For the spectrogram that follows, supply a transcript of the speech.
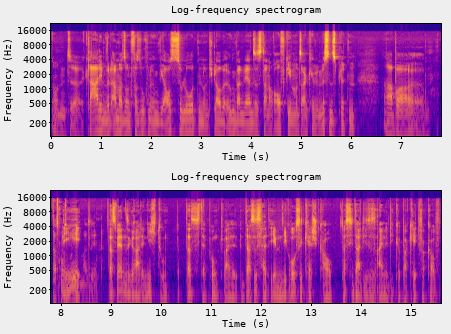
Und äh, klar, dem wird Amazon versuchen, irgendwie auszuloten. Und ich glaube, irgendwann werden sie es dann auch aufgeben und sagen, okay, wir müssen splitten. Aber äh, das muss nee, man mal sehen. Das werden sie gerade nicht tun. Das ist der Punkt, weil das ist halt eben die große Cash-Cow, dass sie da dieses eine dicke Paket verkaufen.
